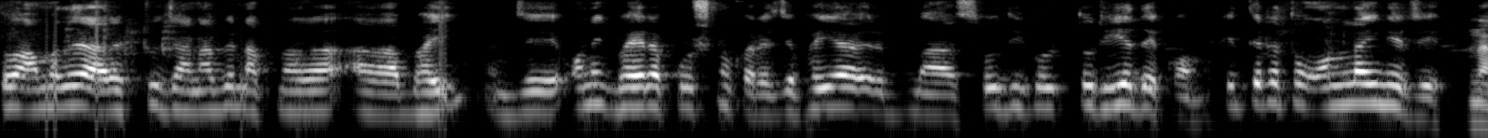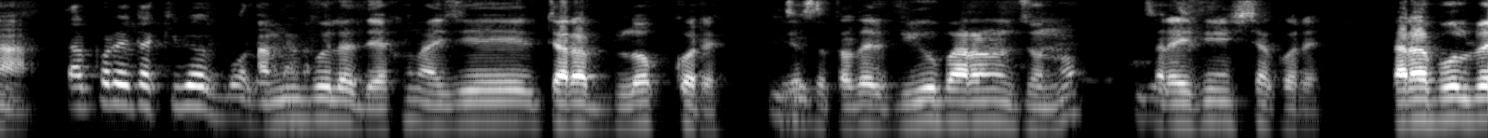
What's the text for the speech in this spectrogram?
তো আমাদের আরেকটু জানাবেন আপনারা ভাই যে অনেক ভাইরা প্রশ্ন করে যে ভাইয়া সৌদি গোল্ড তো রিয়াদে কম কিন্তু এটা তো অনলাইনের রেট না। তারপরে এটা কীভাবে বলে আমি বলে দিই এখন এই যে যারা ব্লগ করে ঠিক আছে তাদের ভিউ বাড়ানোর জন্য তারা এই জিনিসটা করে। তারা বলবে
